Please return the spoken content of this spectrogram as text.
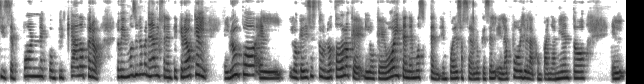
y se pone complicado, pero lo vivimos de una manera diferente. Y creo que el, el grupo, el, lo que dices tú, ¿no? Todo lo que, lo que hoy tenemos en, Puedes Hacer, lo que es el, el apoyo, el acompañamiento, el,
